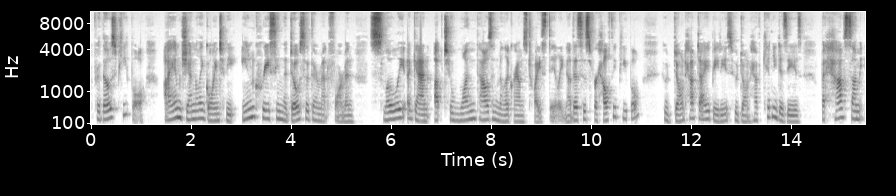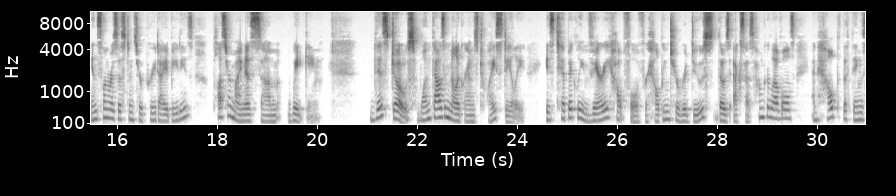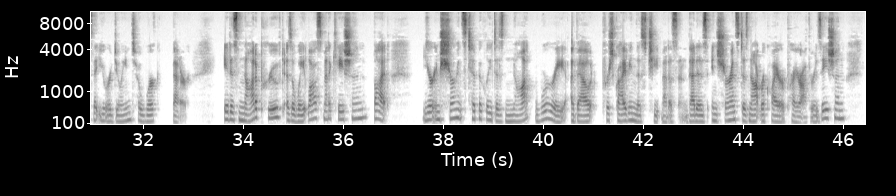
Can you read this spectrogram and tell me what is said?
For those people, I am generally going to be increasing the dose of their metformin slowly again up to 1000 milligrams twice daily. Now, this is for healthy people who don't have diabetes, who don't have kidney disease, but have some insulin resistance or prediabetes, plus or minus some weight gain. This dose, 1000 milligrams twice daily, is typically very helpful for helping to reduce those excess hunger levels and help the things that you are doing to work better. It is not approved as a weight loss medication, but your insurance typically does not worry about prescribing this cheap medicine. That is, insurance does not require prior authorization.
